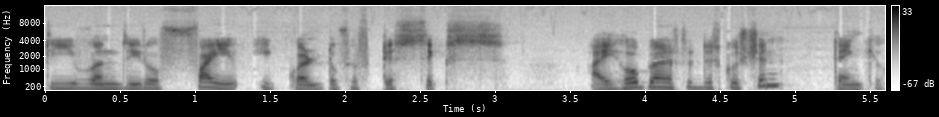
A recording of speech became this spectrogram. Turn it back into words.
T one zero five equal to fifty six I hope you understood this question thank you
